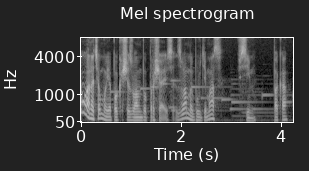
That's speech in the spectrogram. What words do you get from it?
Ну а на цьому я поки що з вами попрощаюся. З вами був Дімас. Всім пока.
